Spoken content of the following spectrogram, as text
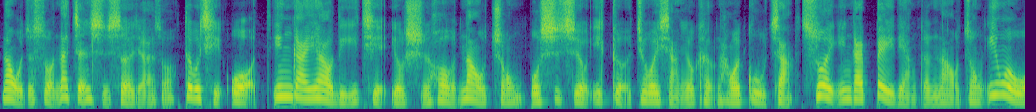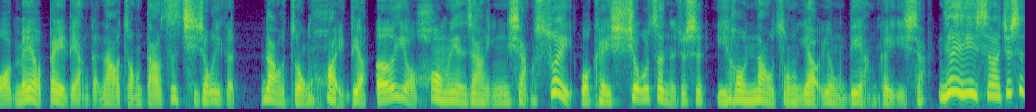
那我就说，那真实设计来说，对不起，我应该要理解，有时候闹钟不是只有一个就会想，有可能它会故障，所以应该备两个闹钟，因为我没有备两个闹钟，导致其中一个。闹钟坏掉而有后面这样影响，所以我可以修正的，就是以后闹钟要用两个以上。你这个意思吗？就是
